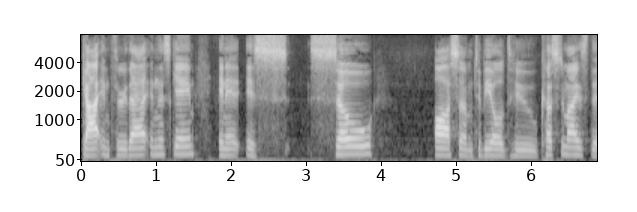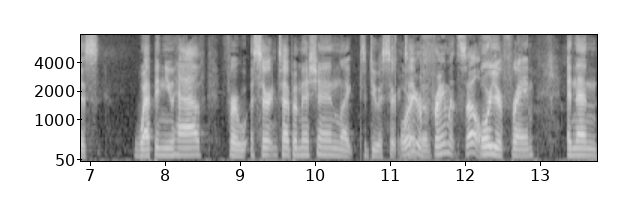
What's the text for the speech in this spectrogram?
gotten through that in this game and it is so awesome to be able to customize this weapon you have for a certain type of mission, like to do a certain or type your of frame itself. or your frame, and then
